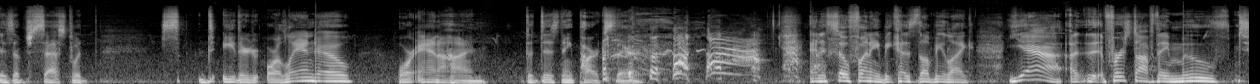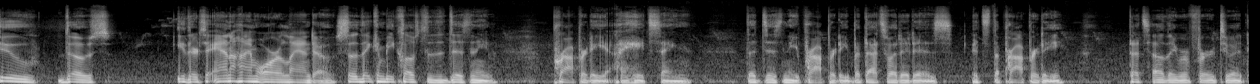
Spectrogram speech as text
is obsessed with either Orlando or Anaheim, the Disney parks there. and it's so funny because they'll be like, yeah, uh, first off, they move to those either to Anaheim or Orlando so they can be close to the Disney property. I hate saying the Disney property, but that's what it is. It's the property. That's how they refer to it.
